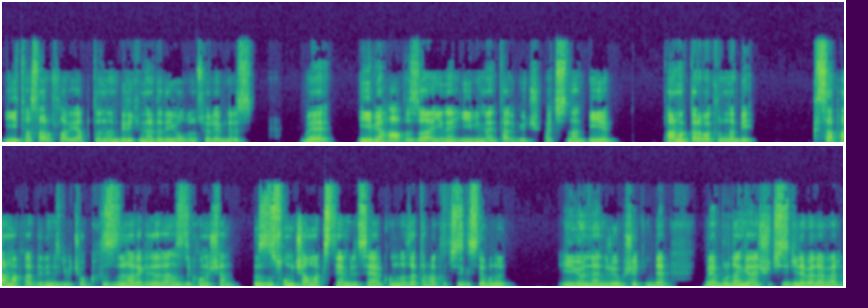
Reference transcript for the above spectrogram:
İyi tasarruflar yaptığını, birikimlerde de iyi olduğunu söyleyebiliriz. Ve iyi bir hafıza, yine iyi bir mental güç açısından iyi. Parmaklara bakıldığında bir kısa parmaklar dediğimiz gibi çok hızlı hareket eden, hızlı konuşan, hızlı sonuç almak isteyen birisi her konuda. Zaten akıl çizgisi de bunu yönlendiriyor bu şekilde. Ve buradan gelen şu çizgiyle beraber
